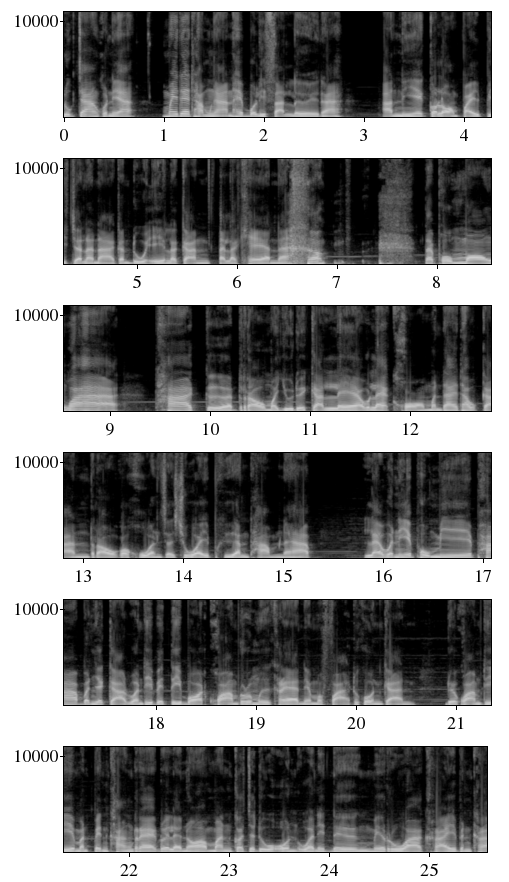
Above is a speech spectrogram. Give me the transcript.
ลูกจ้างคนนี้ไม่ได้ทำงานให้บริษัทเลยนะ อันนี้ก็ลองไปพิจารณากันดูเองแล้วกันแต่ละแคนนะครับ แต่ผมมองว่าถ้าเกิดเรามาอยู่ด้วยกันแล้วและของมันได้เท่ากัน เราก็ควรจะช่วยเพื่อนทำนะครับ และวันนี้ผมมีภาพบรรยากาศวันที่ไปตีบอสความร่วมมือแคลนเนี่ยมาฝากทุกคนกัน ด้วยความที่มันเป็นครั้งแรกด้วยแหละเนาะมันก็จะดูอ่อนอวนนิดนึง ไม่รู้ว่าใครเป็นใคร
